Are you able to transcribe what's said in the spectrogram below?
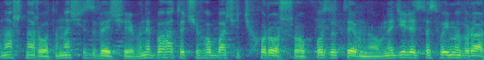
наш народ, на наші звичаї. Вони багато чого бачать хорошого, позитивного. Вони діляться своїми враженнями.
